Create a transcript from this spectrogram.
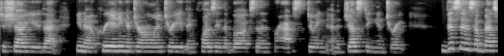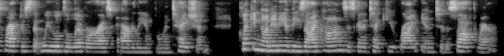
to show you that you know, creating a journal entry, then closing the books, and then perhaps doing an adjusting entry. This is a best practice that we will deliver as part of the implementation. Clicking on any of these icons is going to take you right into the software.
